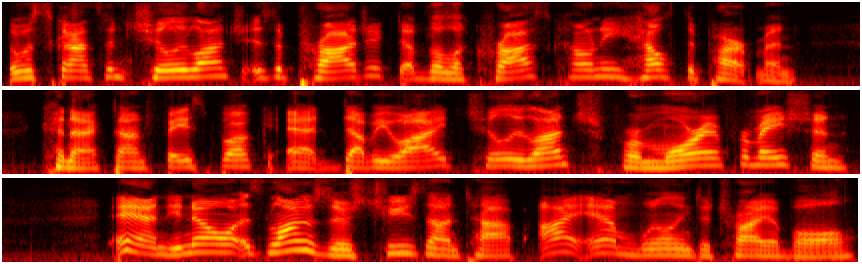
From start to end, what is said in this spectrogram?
The Wisconsin Chili Lunch is a project of the La Crosse County Health Department. Connect on Facebook at WI Chili Lunch for more information. And you know, as long as there's cheese on top, I am willing to try a bowl.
